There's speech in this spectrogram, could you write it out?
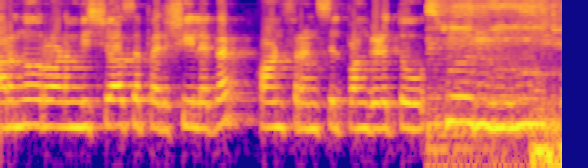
അറുന്നൂറോളം വിശ്വാസ പരിശീലകർ കോൺഫറൻസിൽ പങ്കെടുത്തു. സ്വരൂപ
